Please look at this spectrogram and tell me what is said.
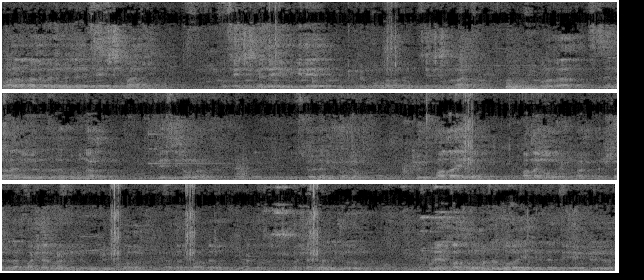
Bu arada önümüzde bir seçim var. Bu seçimle de ilgili bütün odaların seçimi var. Burada sizin aracılığınızla da bunu da vesile olarak söylemiş oluyorum. Tüm aday ve aday olacak arkadaşlara da başarılar diliyorum. Tüm odalardaki aday aday olacak arkadaşlara başarılar diliyorum. Buraya katılımınızdan dolayı hepinize teşekkür ediyorum.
